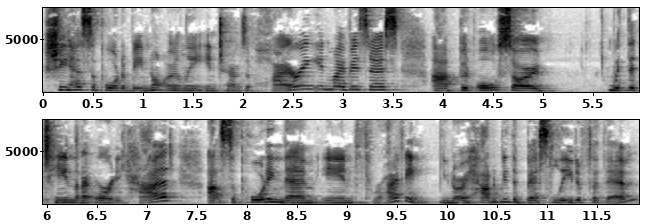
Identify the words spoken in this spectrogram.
she has supported me not only in terms of hiring in my business, uh, but also with the team that I already had, uh, supporting them in thriving, you know, how to be the best leader for them.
